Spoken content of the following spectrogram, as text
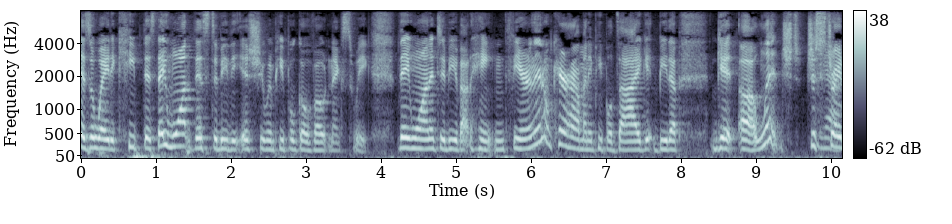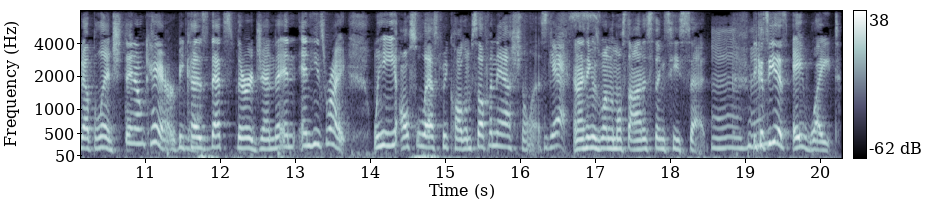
as a way to keep this. They want this to be the issue when people go vote next week. They want it to be about hate and fear, and they don't care how many people die, get beat up, get uh, lynched, just straight up lynched. They don't care because that's their agenda. And and he's right when he also last week called himself a nationalist. Yes. and I think it was one of the most honest things he said because he is a white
